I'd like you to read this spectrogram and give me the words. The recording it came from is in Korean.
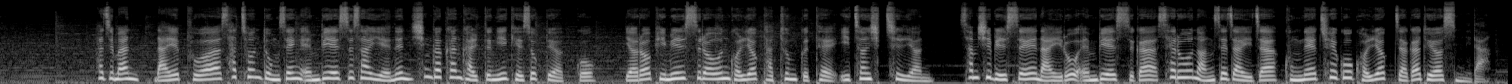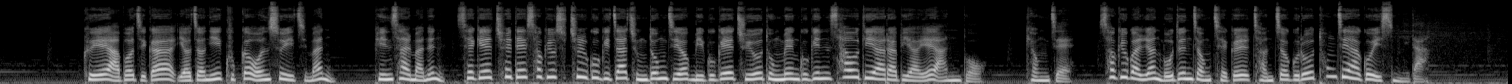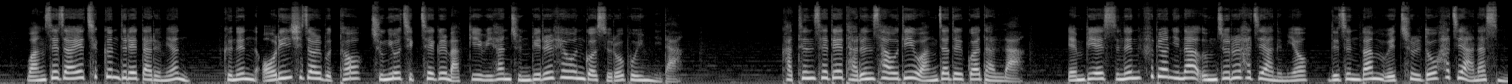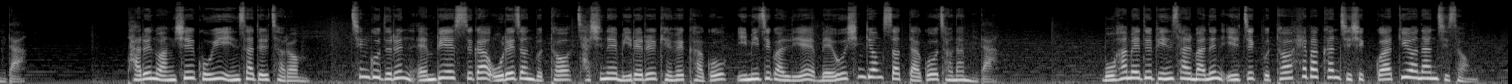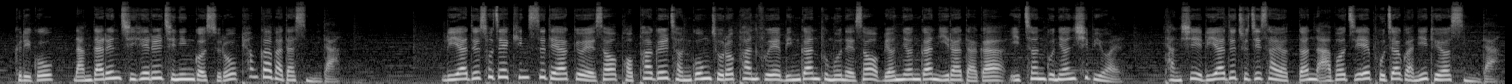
하지만 나예프와 사촌 동생 MBS 사이에는 심각한 갈등이 계속되었고 여러 비밀스러운 권력 다툼 끝에 2017년 31세의 나이로 MBS가 새로운 왕세자이자 국내 최고 권력자가 되었습니다. 그의 아버지가 여전히 국가 원수이지만 빈 살만은 세계 최대 석유 수출국이자 중동 지역 미국의 주요 동맹국인 사우디아라비아의 안보, 경제, 석유 관련 모든 정책을 전적으로 통제하고 있습니다. 왕세자의 측근들에 따르면 그는 어린 시절부터 중요 직책을 맡기 위한 준비를 해온 것으로 보입니다. 같은 세대 다른 사우디 왕자들과 달라 MBS는 흡연이나 음주를 하지 않으며 늦은 밤 외출도 하지 않았습니다. 다른 왕실 고위 인사들처럼 친구들은 MBS가 오래전부터 자신의 미래를 계획하고 이미지 관리에 매우 신경 썼다고 전합니다. 모하메드 빈 살만은 일찍부터 해박한 지식과 뛰어난 지성, 그리고 남다른 지혜를 지닌 것으로 평가받았습니다. 리야드 소재 킹스 대학교에서 법학을 전공 졸업한 후에 민간 부문에서 몇 년간 일하다가 2009년 12월 당시 리야드 주지사였던 아버지의 보좌관이 되었습니다.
